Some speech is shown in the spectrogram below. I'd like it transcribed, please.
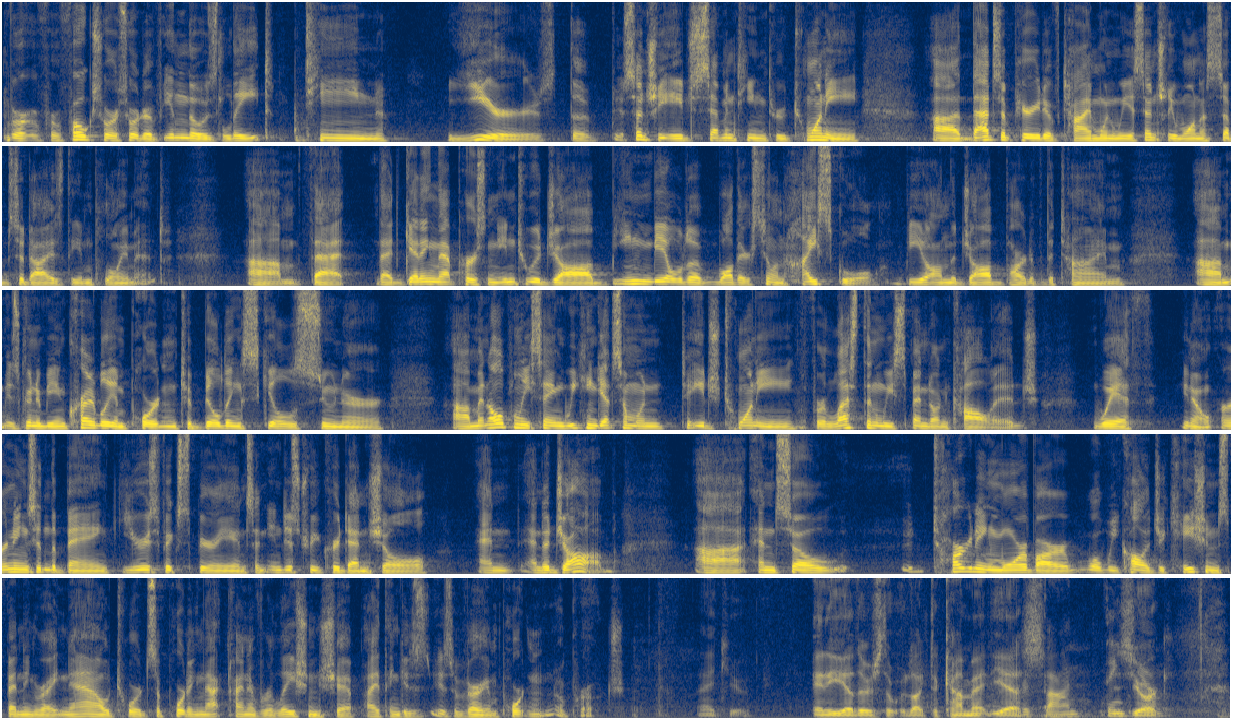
for, for folks who are sort of in those late teen years, the essentially age 17 through 20, uh, that's a period of time when we essentially want to subsidize the employment um, that that getting that person into a job, being able to while they're still in high school, be on the job part of the time, um, is going to be incredibly important to building skills sooner, um, and ultimately saying we can get someone to age 20 for less than we spend on college, with you know earnings in the bank, years of experience, an industry credential, and and a job, uh, and so targeting more of our what we call education spending right now towards supporting that kind of relationship, I think is, is a very important approach. Thank you. Any others that would like to comment? Yes. Respond. Thank Ms. you. York?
